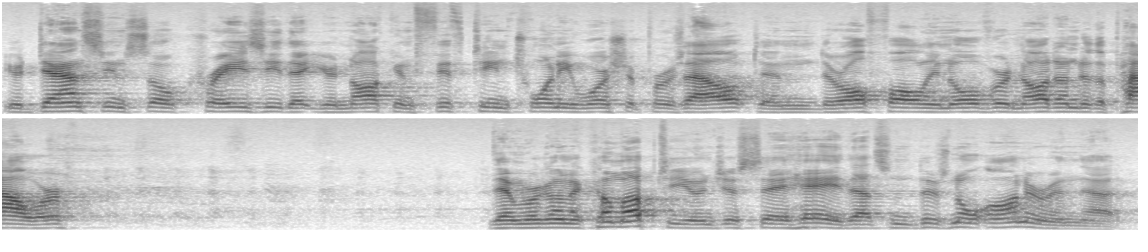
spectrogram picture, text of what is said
you're dancing so crazy that you're knocking 15, 20 worshipers out and they're all falling over, not under the power, then we're going to come up to you and just say, hey, that's, there's no honor in that.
